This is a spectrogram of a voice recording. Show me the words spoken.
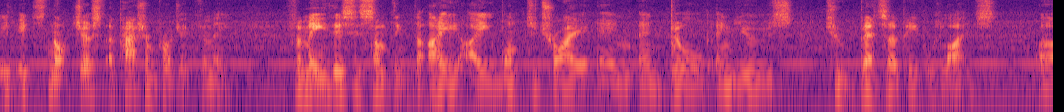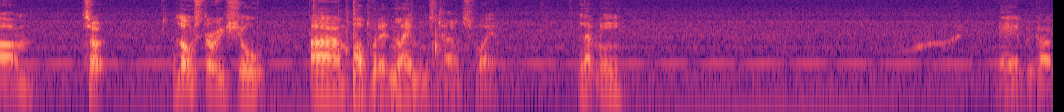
It, it's not just a passion project for me. For me, this is something that I, I want to try and, and build and use to better people's lives. Um, so, long story short, um, I'll put it in layman's terms for you. Let me Here we go.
